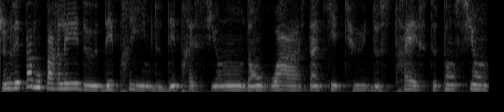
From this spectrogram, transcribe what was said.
je ne vais pas vous parler de déprime, de dépression, d'angoisse, d'inquiétude, de stress, de tension.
